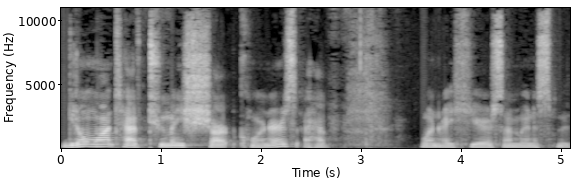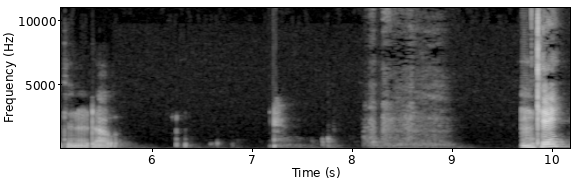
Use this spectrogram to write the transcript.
You don't want to have too many sharp corners. I have one right here, so I'm going to smoothen it out. Okay,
